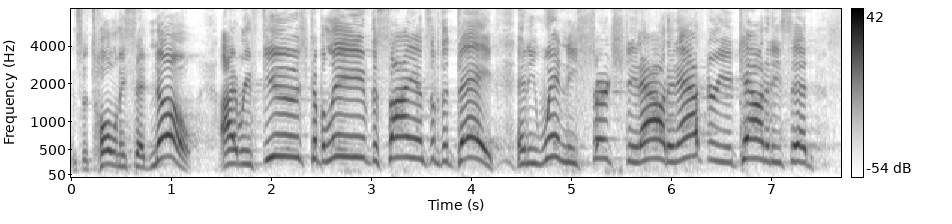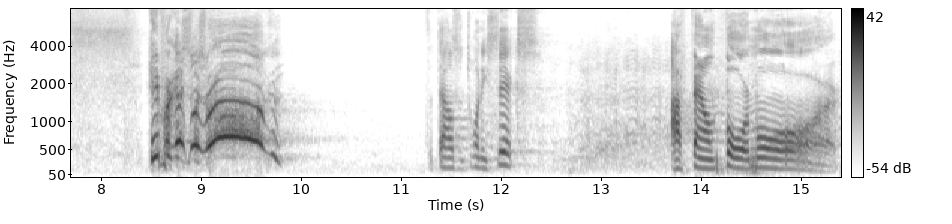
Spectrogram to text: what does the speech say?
And so Ptolemy said, No, I refuse to believe the science of the day. And he went and he searched it out. And after he had counted, he said, Hipparchus was wrong. It's 1026. I found four more.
